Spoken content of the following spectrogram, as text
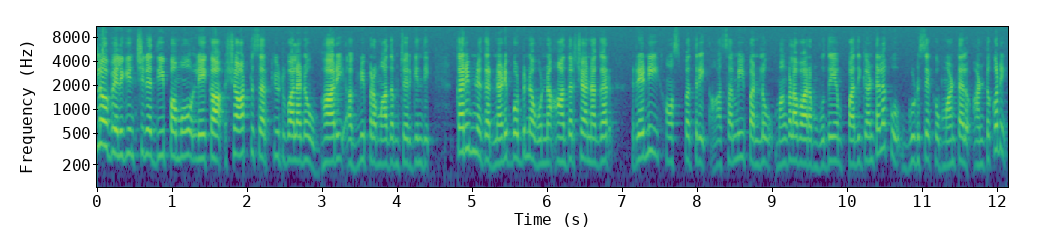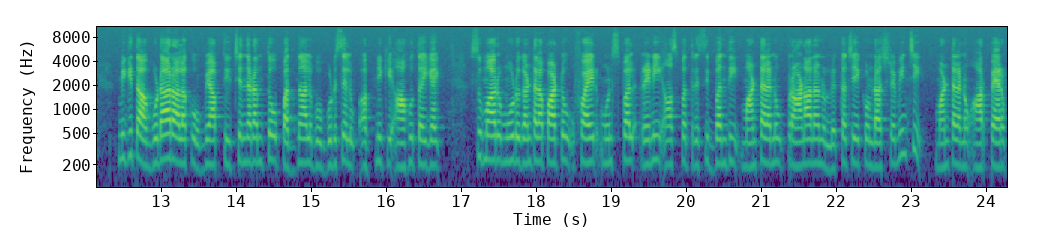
ఇంట్లో వెలిగించిన దీపమో లేక షార్ట్ సర్క్యూట్ వలన భారీ అగ్ని ప్రమాదం జరిగింది. కరీంనగర్ నడిబొడ్డున ఉన్న ఆదర్శనగర్ రెనీ ఆసుపత్రి ఆ సమీపంలో మంగళవారం ఉదయం పది గంటలకు గుడిసెకు మంటలు అంటుకొని మిగతా గుడారాలకు వ్యాప్తి చెందడంతో పద్నాలుగు గుడిసెలు అగ్నికి ఆహుతయ్యాయి. సుమారు మూడు గంటల పాటు ఫైర్ మున్సిపల్ రెనీ ఆసుపత్రి సిబ్బంది మంటలను ప్రాణాలను లెక్క చేయకుండా శ్రమించి మంటలను ఆర్పారు.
